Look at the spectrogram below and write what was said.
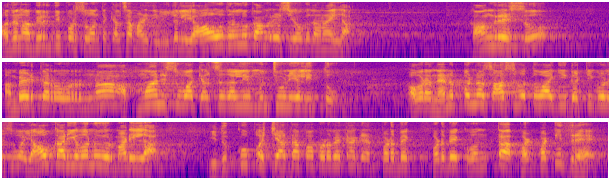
ಅದನ್ನು ಅಭಿವೃದ್ಧಿಪಡಿಸುವಂಥ ಕೆಲಸ ಮಾಡಿದ್ದೀವಿ ಇದರಲ್ಲಿ ಯಾವುದರಲ್ಲೂ ಕಾಂಗ್ರೆಸ್ ಯೋಗದಾನ ಇಲ್ಲ. ಕಾಂಗ್ರೆಸ್ಸು ಅಂಬೇಡ್ಕರ್ ಅವರನ್ನ ಅಪಮಾನಿಸುವ ಕೆಲಸದಲ್ಲಿ ಮುಂಚೂಣಿಯಲ್ಲಿತ್ತು. ಅವರ ನೆನಪನ್ನು ಶಾಶ್ವತವಾಗಿ ಗಟ್ಟಿಗೊಳಿಸುವ ಯಾವ ಕಾರ್ಯವನ್ನು ಇವರು ಮಾಡಿಲ್ಲ. ಇದಕ್ಕೂ ಪಶ್ಚಾತ್ತಾಪ ಪಡಬೇಕಾಗ, ಪಡಬೇಕು ಪಡಬೇಕು ಅಂತ ಪಟ್ಟಿದ್ರೆ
